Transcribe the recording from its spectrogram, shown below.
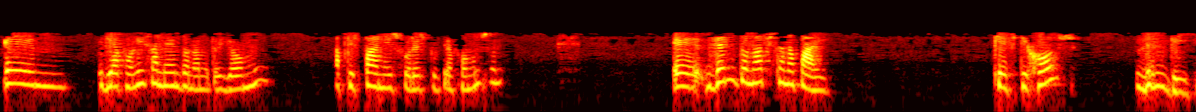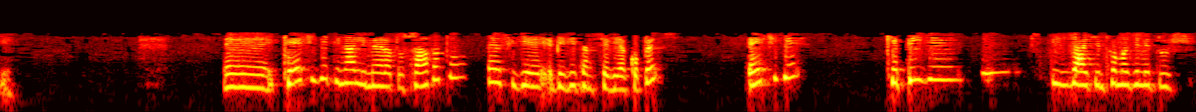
Ε, διαφωνήσαμε έντονα με το γιο μου, από τις σπάνιες φορές που διαφωνούσαμε. Ε, δεν τον άφησα να πάει. Και ευτυχώς δεν πήγε. Ε, και έφυγε την άλλη μέρα το Σάββατο, έφυγε επειδή ήταν σε διακοπές, έφυγε και πήγε στη Ζάκυνθο μαζί με τους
